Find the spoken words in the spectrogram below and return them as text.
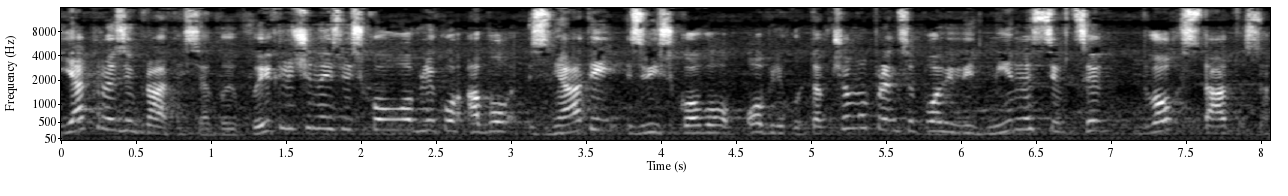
Як розібратися, ви виключений з військового обліку або знятий з військового обліку? Та в чому принципові відмінності в цих двох статусах?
